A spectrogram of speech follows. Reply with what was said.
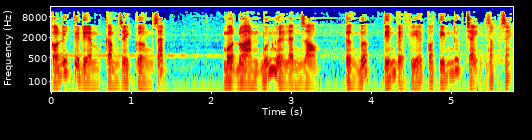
có Đinh Tư Điểm cầm dây cường dắt. Một đoàn bốn người lần dò, từng bước tiến về phía có tiếng nước chảy róc rách.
